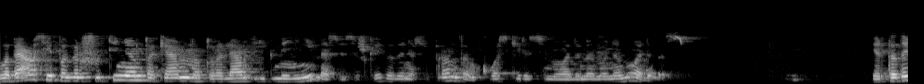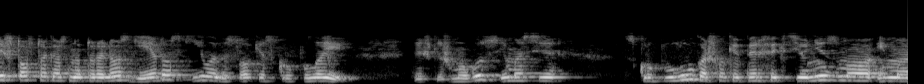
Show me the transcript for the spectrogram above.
labiausiai paviršutiniam tokiam natūraliam lygmenį, mes visiškai tada nesuprantam, kuo skiriasi nuodėmė nuo nenuodėmės. Ir tada iš tos tokios natūralios gėdos kyla visokie skrupulai. Tai reiškia, žmogus imasi skrupulų, kažkokio perfekcionizmo, ima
